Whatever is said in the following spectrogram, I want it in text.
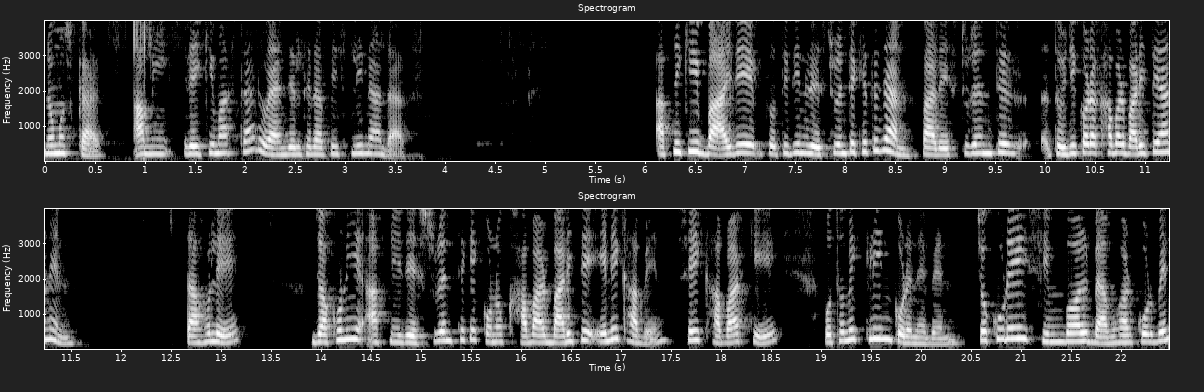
নমস্কার, আমি রেকি মাস্টার ও অ্যাঞ্জেল থেরাপিস্ট লীনা দাস। আপনি কি বাইরে প্রতিদিন রেস্টুরেন্টে খেতে যান বা রেস্টুরেন্টের তৈরি করা খাবার বাড়িতে আনেন? তাহলে যখনই আপনি রেস্টুরেন্ট থেকে কোনো খাবার বাড়িতে এনে খাবেন, সেই খাবারকে প্রথমে ক্লিন করে নেবেন। চকুরেই সিম্বল ব্যবহার করবেন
